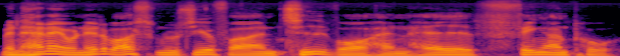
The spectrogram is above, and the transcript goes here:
men han er jo netop også, som du siger, fra en tid, hvor han havde fingeren på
